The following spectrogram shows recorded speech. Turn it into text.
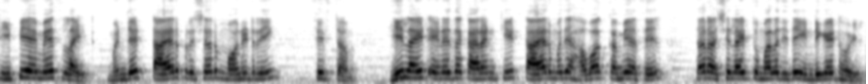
T P M S light म्हणजे टायर प्रेशर मॉनिटरिंग सिस्टम ही लाइट येण्याचं कारण की टायरमध्ये हवा कमी असेल तर अशी लाइट तुम्हाला तिथे इंडिकेट होईल.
